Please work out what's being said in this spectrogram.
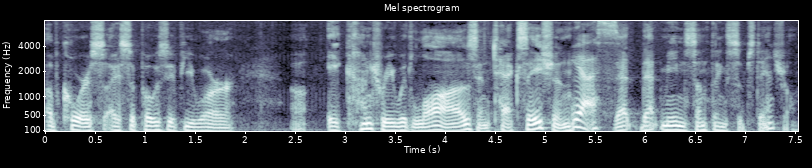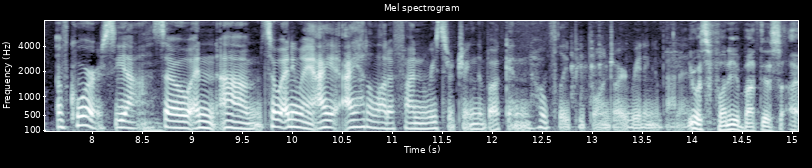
of course, I suppose if you are uh, a country with laws and taxation, yes, that, that means something substantial. Of course, yeah. Mm-hmm. So and um, so anyway, I, I had a lot of fun researching the book, and hopefully people enjoy reading about it. You know what's funny about this? Uh,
